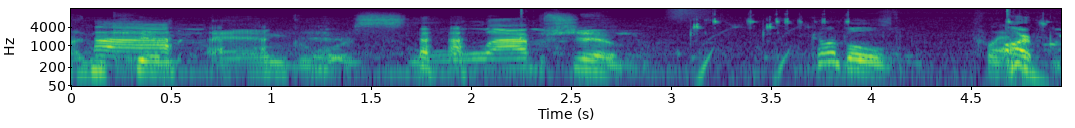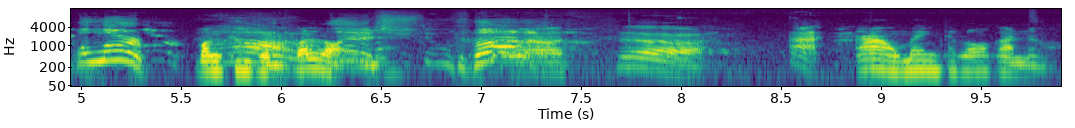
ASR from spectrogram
Unkim Angor. Slapshim. Couple. Arp, Walurp. บางทีผมก็หลอนนะ Fish. Hana. Ah. อ้าวแม่งทะเลาะกันเหรอ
